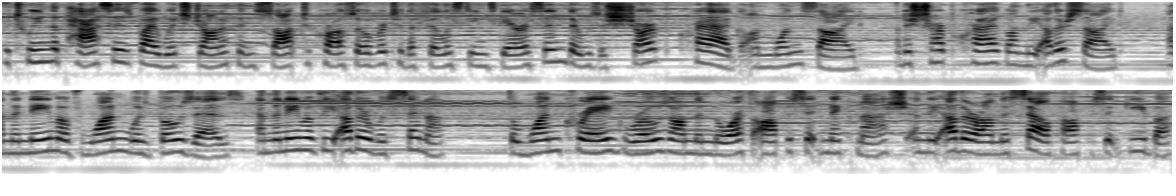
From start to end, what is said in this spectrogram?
Between the passes by which Jonathan sought to cross over to the Philistines' garrison, there was a sharp crag on one side, and a sharp crag on the other side, and the name of one was Bozez, and the name of the other was Seneh. The one crag rose on the north opposite Michmash, and the other on the south opposite Geba.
